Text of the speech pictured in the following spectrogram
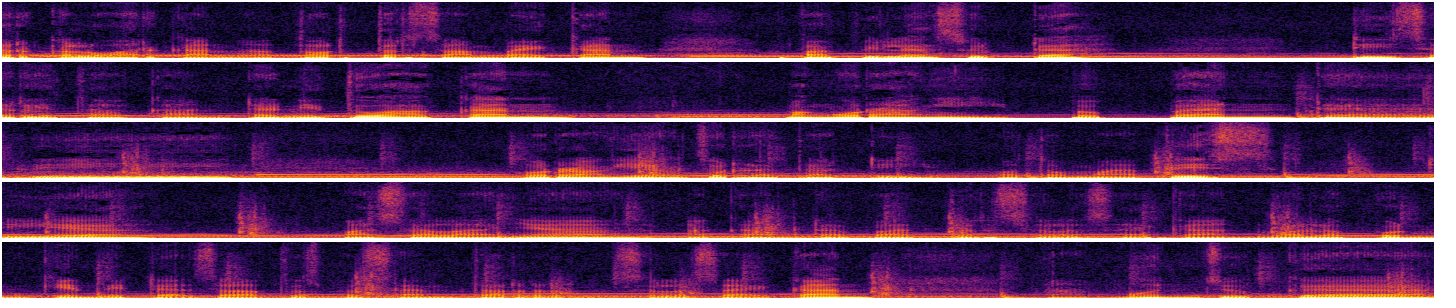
terkeluarkan atau tersampaikan apabila sudah diceritakan. Dan itu akan mengurangi beban dari orang yang curhat tadi. Otomatis dia masalahnya akan dapat terselesaikan. Walaupun mungkin tidak 100% terselesaikan namun juga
